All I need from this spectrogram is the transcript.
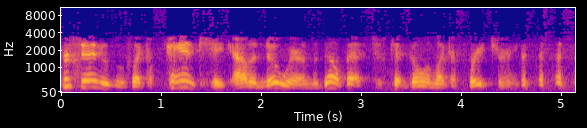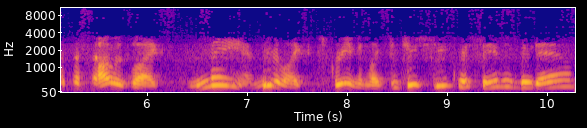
Chris Samuels was like a pancake out of nowhere, and Ladell Betts just kept going like a freight train. I was like, man, we were like screaming, like, did you see Chris Samuels go down?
